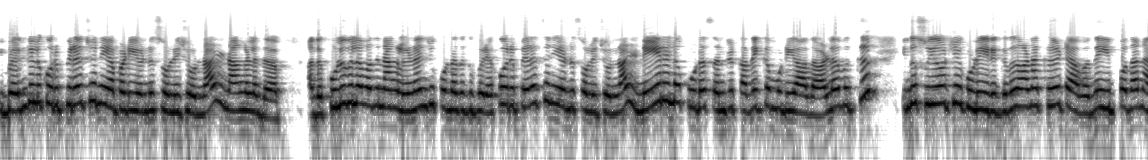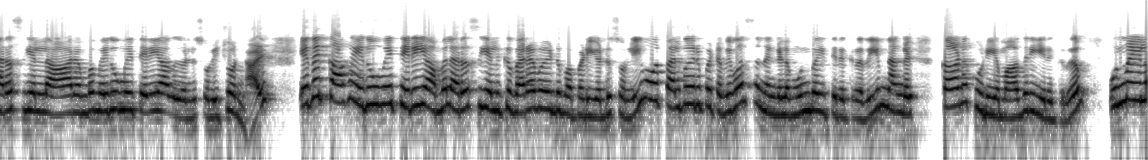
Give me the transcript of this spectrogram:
இப்ப எங்களுக்கு ஒரு பிரச்சனை அப்படி என்று சொல்லி சொன்னால் நாங்கள் அந்த அந்த குழுவுல வந்து நாங்கள் இணைஞ்சு கொண்டதுக்கு பிறகு ஒரு பிரச்சனை என்று சொல்லி சொன்னால் நேரில் கூட சென்று கதைக்க முடியாத அளவுக்கு இந்த சுயோட்சை குழு இருக்குது. ஆனா கேட்டா வந்து இப்பதான் அரசியல்ல ஆரம்பம் எதுவுமே தெரியாது என்று சொல்லி சொன்னால் எதற்காக எதுவுமே தெரியாமல் அரசியலுக்கு வர வேண்டும் அப்படி என்று சொல்லி ஒரு பல்வேறுபட்ட விமர்சனங்களை முன்வைத்திருக்கிறதையும் நாங்கள் காணக்கூடிய மாதிரி இருக்குது. உண்மையில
